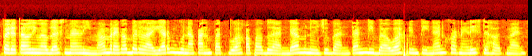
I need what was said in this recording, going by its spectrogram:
Pada tahun 1595, mereka berlayar menggunakan empat buah kapal Belanda menuju Banten di bawah pimpinan Cornelis de Houtman.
